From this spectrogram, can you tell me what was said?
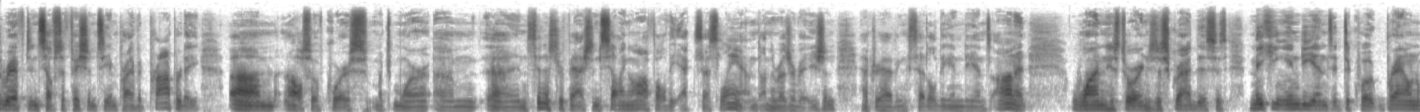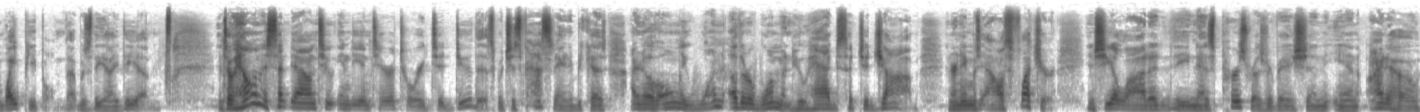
thrift and self-sufficiency and private property. Um, and also, of course, much more um, uh, in sinister fashion, selling off all the excess land on the reservation after having settled the Indians on it. One historian has described this as making Indians into, quote, brown white people. That was the idea. And so Helen is sent down to Indian Territory to do this, which is fascinating because I know of only one other woman who had such a job, and her name was Alice Fletcher. And she allotted the Nez Perce Reservation in Idaho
